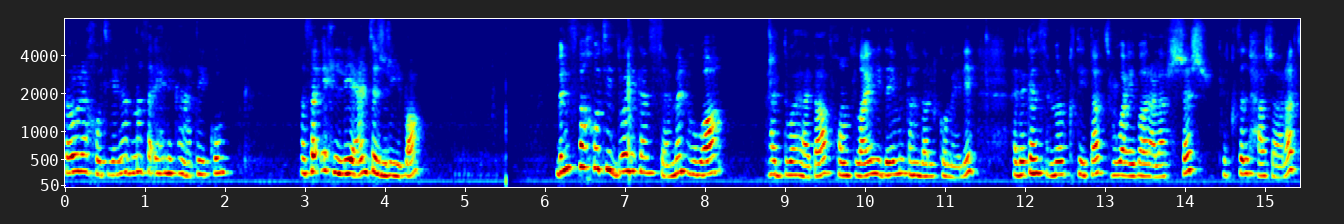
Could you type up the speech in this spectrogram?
ضروري أخوتي يعني هاد النصائح اللي كنعطيكم نصائح اللي عن تجربة. بالنسبة أخوتي الدواء اللي كنستعمل هو هاد الدواء هذا Frontline اللي دائما كنهضر لكم عليه. هذا كنستعملو القطيطات هو عبارة على رشاش كيقتل الحشرات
